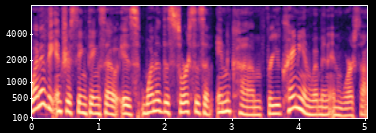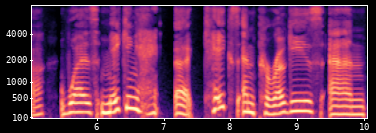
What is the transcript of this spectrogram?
One of the interesting things, though, is one of the sources of income for Ukrainian women in Warsaw was making uh, cakes and pierogies and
